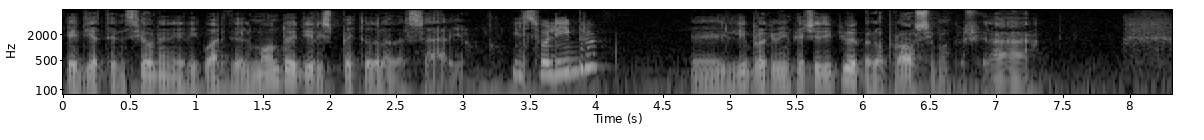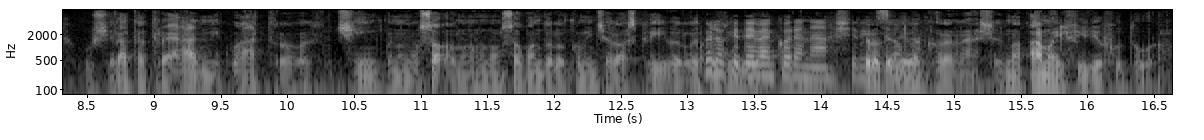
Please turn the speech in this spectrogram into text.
e di attenzione nei riguardi del mondo e di rispetto dell'avversario. Il suo libro? Eh, il libro che mi piace di più è quello prossimo, che uscirà, uscirà tra tre anni, quattro, cinque, non lo so, non, non so quando lo comincerò a scriverlo. Quello che via. deve ancora nascere. Quello insomma. che deve ancora nascere, no? Ama il figlio futuro.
